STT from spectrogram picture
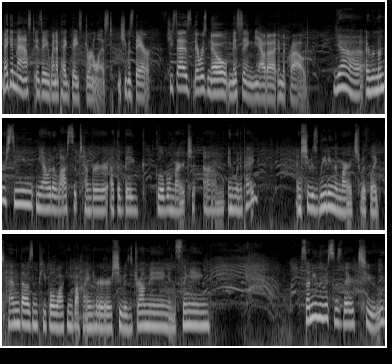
Megan Mast is a Winnipeg based journalist, and she was there. She says there was no missing Miyawata in the crowd. Yeah, I remember seeing Miyawata last September at the big global march um, in Winnipeg. And she was leading the march with like 10,000 people walking behind her. She was drumming and singing. Sunny Lewis was there too.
